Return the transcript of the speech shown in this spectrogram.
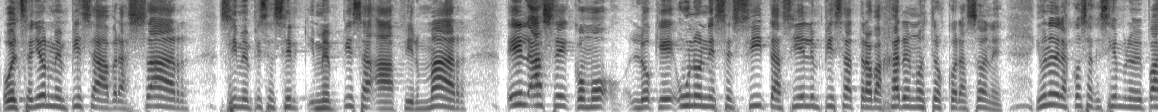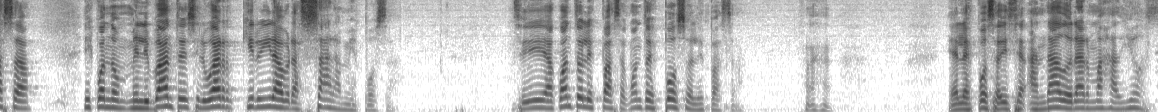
o el Señor me empieza a abrazar, ¿sí? me, empieza a decir, me empieza a afirmar. Él hace como lo que uno necesita, si Él empieza a trabajar en nuestros corazones. Y una de las cosas que siempre me pasa es cuando me levanto de ese lugar, quiero ir a abrazar a mi esposa. ¿Sí? ¿A cuánto les pasa? ¿A cuántos esposos les pasa? Y a la esposa dice, anda a adorar más a Dios.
